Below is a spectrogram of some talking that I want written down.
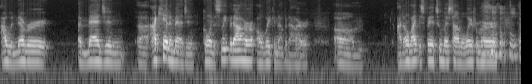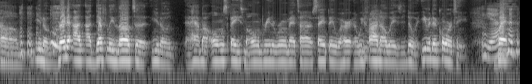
I would never imagine. Uh, I can't imagine going to sleep without her or waking up without her. Um, I don't like to spend too much time away from her. You um, you know, granted, I, I definitely love to, you know, have my own space, my own breathing room at times. Same thing with her, and we find our ways to do it, even in quarantine. yeah. But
